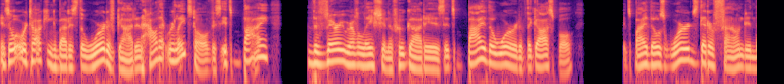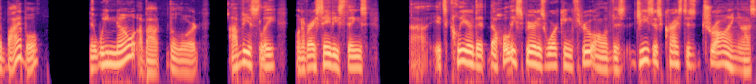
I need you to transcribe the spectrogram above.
And so, what we're talking about is the Word of God and how that relates to all of this. It's by the very revelation of who God is. It's by the word of the gospel, it's by those words that are found in the Bible that we know about the Lord. Obviously, whenever I say these things, uh, it's clear that the Holy Spirit is working through all of this. Jesus Christ is drawing us,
